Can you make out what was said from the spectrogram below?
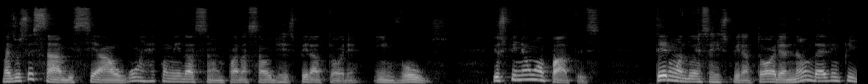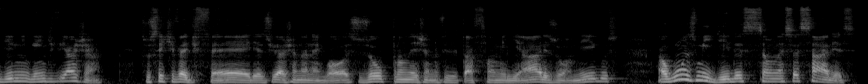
mas você sabe se há alguma recomendação para a saúde respiratória em voos? E os pneumopatas ter uma doença respiratória não deve impedir ninguém de viajar. Se você estiver de férias, viajando a negócios ou planejando visitar familiares ou amigos, algumas medidas são necessárias.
